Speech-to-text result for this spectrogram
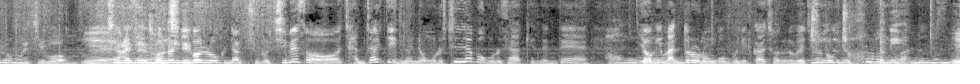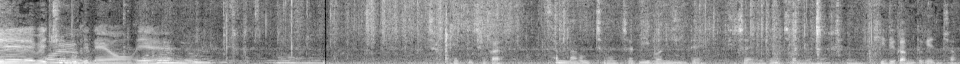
찔러. 예 집에서 아니 저는 집- 이걸로 그냥 주로 집에서 잠잘 때 입는 용으로 실내복으로 생각했는데 아우. 여기 만들어 놓은 거 보니까 저는 외출복 저희는 충분히 외출복이 맞는 건데. 예 외출복이네요 아, 예 그럼요. 자켓도 제가 35,000원짜리 입었는데 디자인 괜찮네요 음, 길이감도 괜찮고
